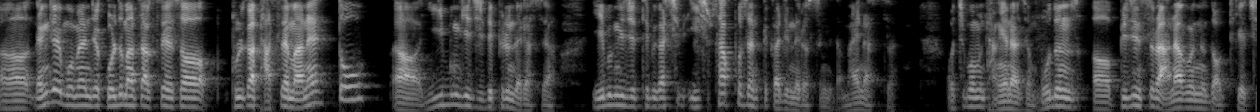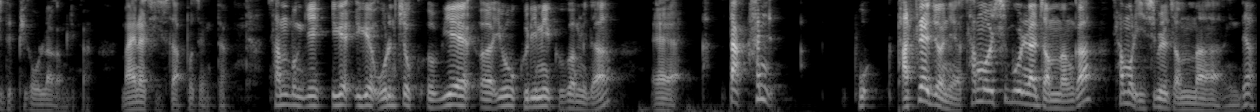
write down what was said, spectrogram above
어, 냉정히 보면 이제 골드만삭스에서 불과 닷새 만에 또 어, 2분기 GDP를 내렸어요. 2분기 GDP가 24%까지 내렸습니다. 마이너스. 어찌 보면 당연하죠. 모든 어, 비즈니스를 안 하고 있는데 어떻게 GDP가 올라갑니까? 마이너스 24%. 3분기 이게 이게 오른쪽 어, 위에 어, 요 그림이 그겁니다. 예, 딱한 닷새 전이에요. 3월 15일 날 전망과 3월 20일 전망인데요.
